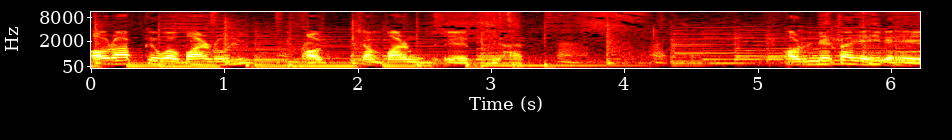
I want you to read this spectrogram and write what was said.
और आपके वो बारडोली और चंपारण बिहार। और नेता यही रहे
